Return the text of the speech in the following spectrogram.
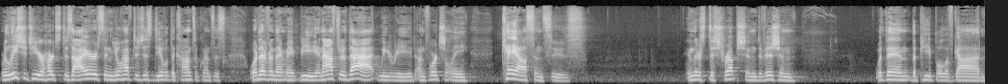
release you to your heart's desires, and you'll have to just deal with the consequences, whatever that may be. And after that, we read, unfortunately, chaos ensues and there's disruption, division within the people of God.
